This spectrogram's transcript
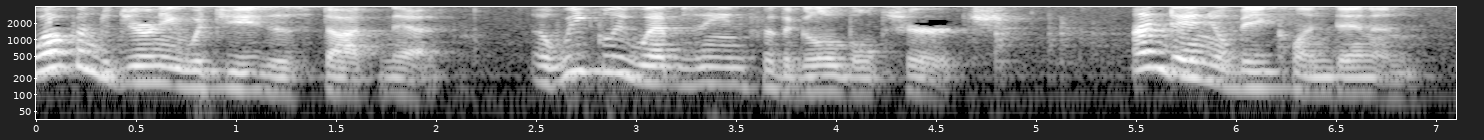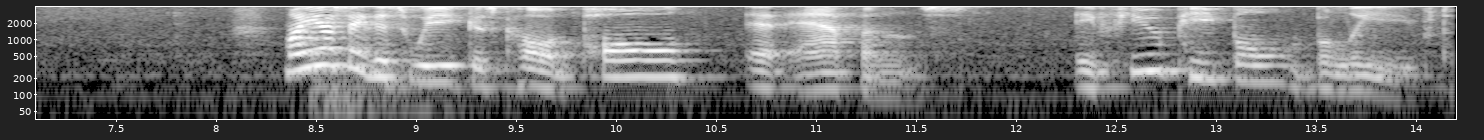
Welcome to JourneyWithJesus.net, a weekly webzine for the global church. I'm Daniel B. Clendenin. My essay this week is called Paul at Athens A Few People Believed.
